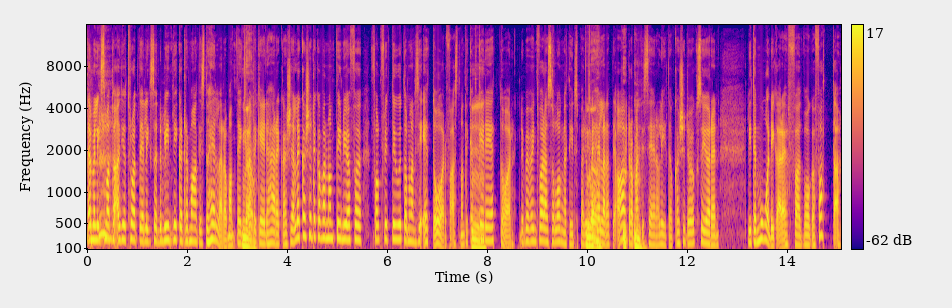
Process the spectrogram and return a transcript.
nej, men liksom att, att jag tror att det, liksom, det blir inte lika dramatiskt då heller om man tänker nej. att okay, det här är kanske, eller kanske det kan vara någonting du gör för folk flyttar utomlands i ett år fast man tänker mm. att okay, det är ett år. Det behöver inte vara så långa tidsperioder nej. heller att det avdramatiserar lite och kanske det också gör en lite modigare för att våga fatta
